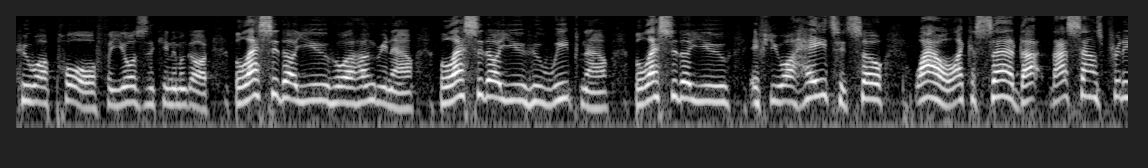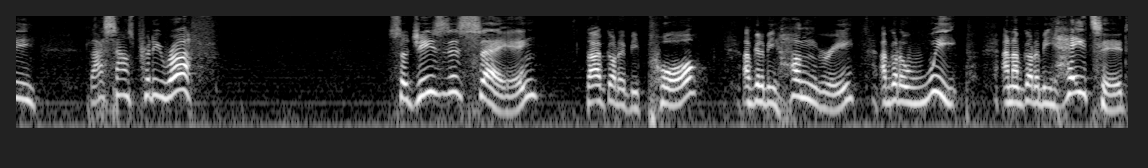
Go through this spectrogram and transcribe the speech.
who are poor, for yours is the kingdom of God. Blessed are you who are hungry now. Blessed are you who weep now. Blessed are you if you are hated. So, wow, like I said, that, that sounds pretty that sounds pretty rough. So Jesus is saying that I've got to be poor, I've got to be hungry, I've got to weep, and I've got to be hated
